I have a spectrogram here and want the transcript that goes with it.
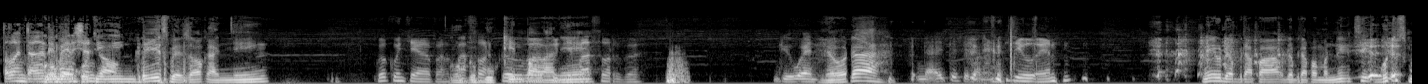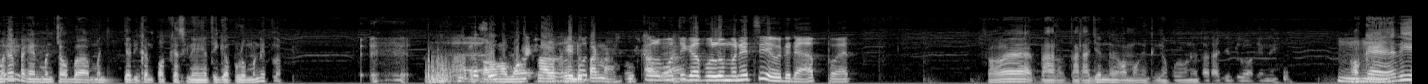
Tolong jangan di-mention dong. Inggris besok anjing. Gue kunci apa? Password. gebukin Gue kunci palanya. password gue. UN Ya udah. nah itu sih bang Kunci UN. Ini udah berapa udah berapa menit sih? Gue tuh sebenarnya pengen mencoba menjadikan podcast ini hanya 30 menit loh. Kalau ngomongin soal Kalau kehidupan mau- mah Kalau mau ya. 30 menit sih udah dapet. Soalnya tar, tar aja nih ngomongin 30 menit tar aja dulu ini. Hmm. Oke, jadi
